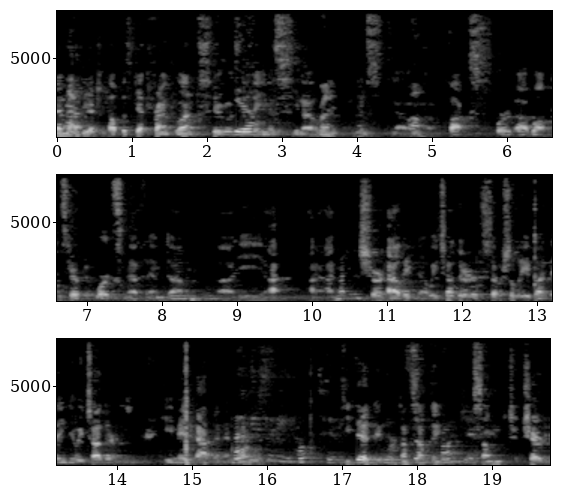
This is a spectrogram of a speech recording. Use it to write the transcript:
And Matthew actually helped us get Frank Luntz, who was Yeah. the famous, you know, Right. cons- you know, Wow. uh, Fox word, uh, well, conservative wordsmith, and um, uh, he, I, I, I'm not even sure how they know each other socially, but they knew each other, and he, he made it happen. And Matthew Norm- said he helped him. he did. They worked on some something, project. some ch- charity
